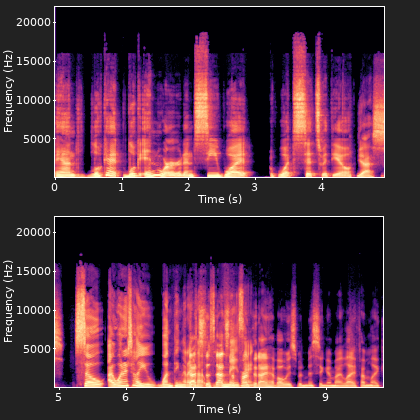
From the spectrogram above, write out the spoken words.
and look at look inward and see what what sits with you. yes. So I want to tell you one thing that I That's thought the, was that's amazing. the part that I have always been missing in my life. I'm like,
